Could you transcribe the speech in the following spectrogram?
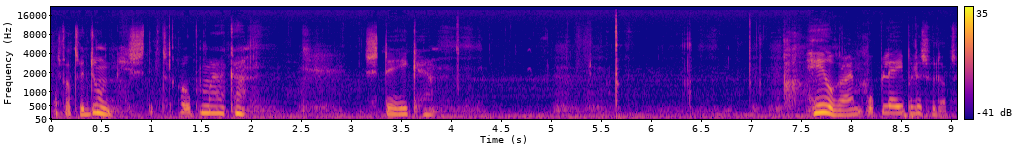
Dus wat we doen is dit openmaken, steken. Heel ruim oplepelen, zodat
